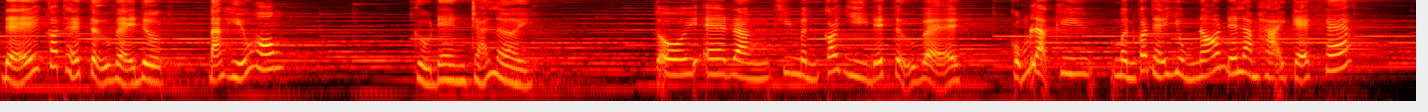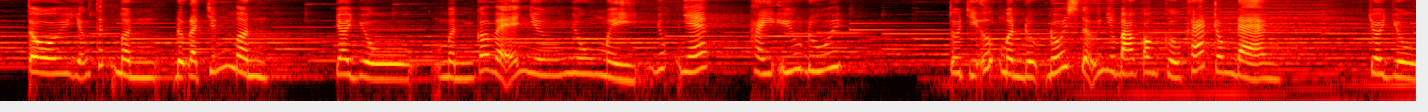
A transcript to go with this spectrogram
để có thể tự vệ được. Bạn hiểu không? Cừu đen trả lời, tôi e rằng khi mình có gì để tự vệ, cũng là khi mình có thể dùng nó để làm hại kẻ khác. Tôi vẫn thích mình được là chính mình, cho dù mình có vẻ như nhu mì, nhút nhát hay yếu đuối. Tôi chỉ ước mình được đối xử như bao con cừu khác trong đàn. Cho dù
